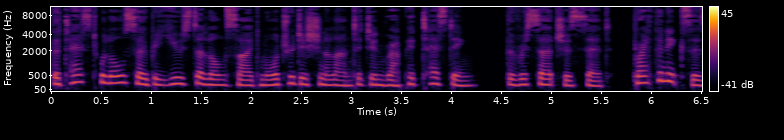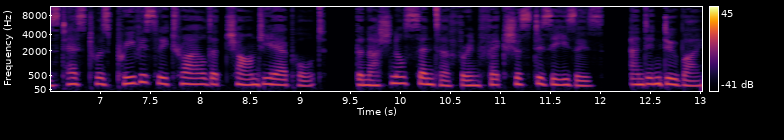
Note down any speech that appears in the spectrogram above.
The test will also be used alongside more traditional antigen rapid testing, the researchers said. Breathonix's test was previously trialed at Changi Airport, the National Center for Infectious Diseases, and in Dubai,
